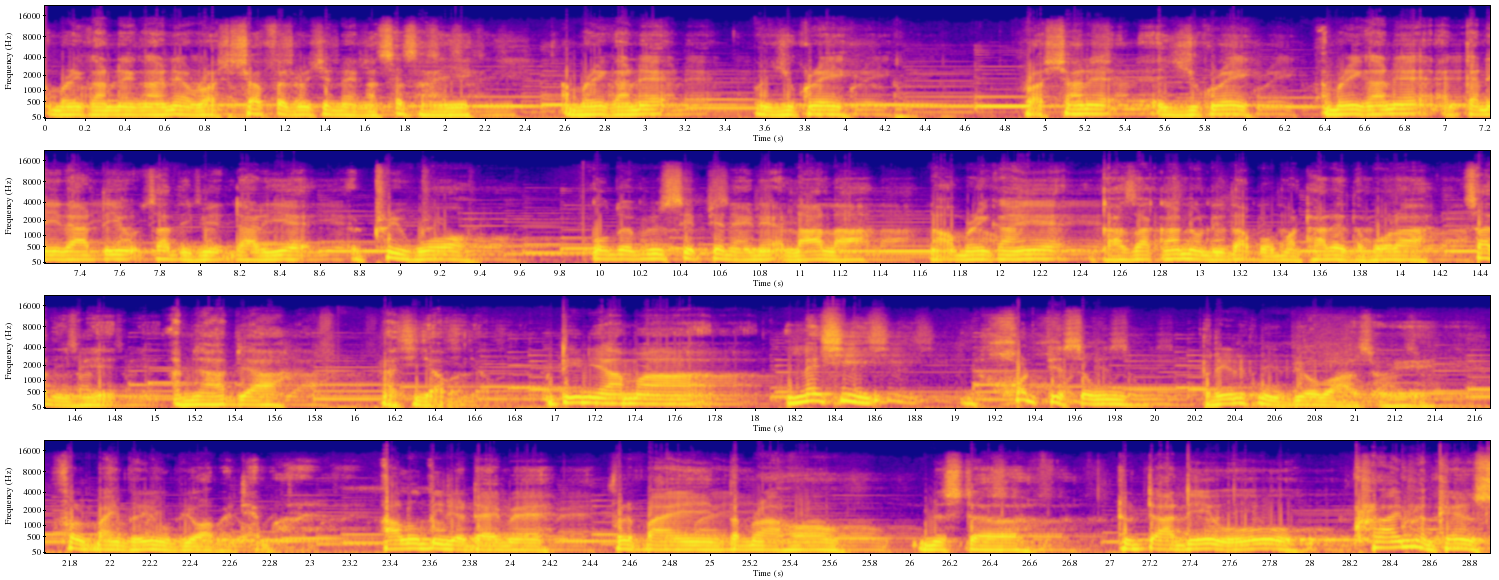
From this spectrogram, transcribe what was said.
အမေရိကန်နိုင်ငံနဲ့ရုရှားဖက်ဒရေးရှင်းနိုင်ငံဆက်ဆံရေးအမေရိကန်နဲ့ယူကရိန်းရုရှားနဲ့ယူကရိန်းအမေရိကန်နဲ့ကနေဒါတရုတ်စသဖြင့်ဒါတွေရဲ့ trade war ပုံသွယ်ပြီးစစ်ဖြစ်နိုင်တဲ့အလားအလာနောက်အမေရိကန်ရဲ့ဂါဇာကမ်းမြောင်ဒေသပေါ်မှာထားတဲ့သဘောထားစသဖြင့်အများပြားရှိကြပါဘူးဒီနေရာမှာလက်ရှိ hot ပစ်ဆုံးသတင်းတစ်ခုပြောပါဆိုရင်ဖိလစ်ပိုင်သတင်းကိုပြောရမယ်ထင်ပါတယ်အားလုံးသိတဲ့အတိုင်းပဲဖိလစ်ပိုင်သမ္မတဟောင်းမစ္စတာဒူတာတေကို crime against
